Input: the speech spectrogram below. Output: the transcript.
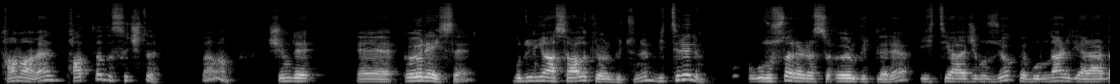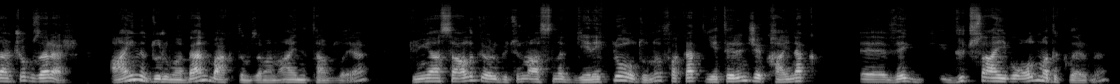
tamamen patladı, sıçtı. Tamam. Şimdi e, öyleyse bu Dünya Sağlık Örgütü'nü bitirelim. Uluslararası örgütlere ihtiyacımız yok ve bunlar yarardan çok zarar. Aynı duruma ben baktığım zaman aynı tabloya Dünya Sağlık Örgütü'nün aslında gerekli olduğunu fakat yeterince kaynak e, ve güç sahibi olmadıklarını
